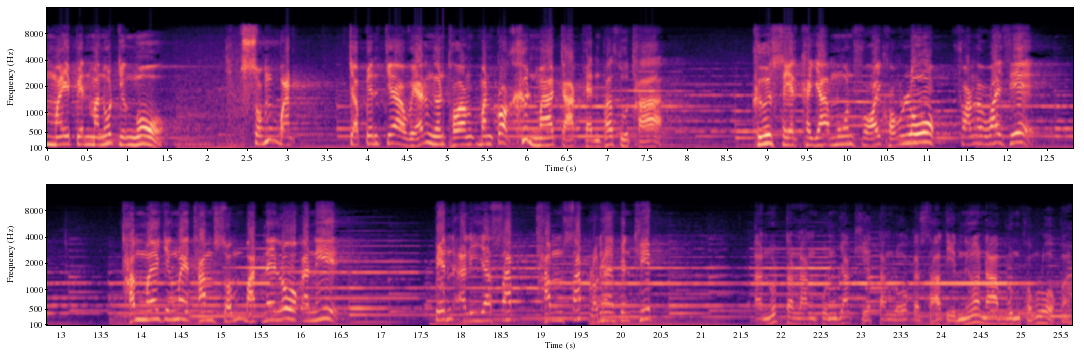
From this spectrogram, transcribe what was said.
ำไมเป็นมนุษย์จึงโง่ สมบัติจะเป็นแก้วแหวนเงินทองมันก็ขึ้นมาจากแผ่นพระสุธา คือเศษขยะมูลฝอยของโลก ฟังเอาไว้สิทำไมจึงไม่ทำสมบัติในโลกอันนี้ เป็นอริยทรัพย์ทำทรัพย์เหล่านี้เป็นทิพย์อนุตตรังปุญญเขตตังโลกัสสาติเนื้อนาบุญของโลกอะ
